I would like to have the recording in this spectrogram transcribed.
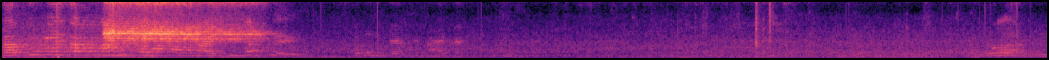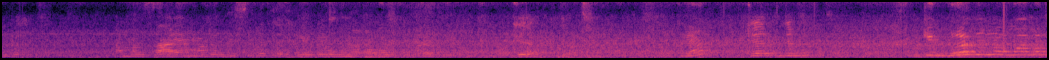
তা তুমি যেমন আমি তেমন নাই ঠিক আছে এবং দেখি নাই দেখি আমার যায় আমাদের দিছিল তো হেঁটে ওনারা আবার ঘুরাই দিল। হ্যাঁ দেবে কি ঘুরা দিল ও আমার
